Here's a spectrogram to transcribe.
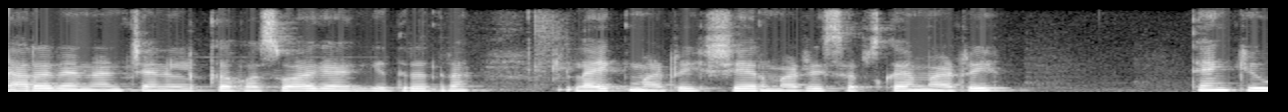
ಯಾರ್ಯಾರೇ ನನ್ನ ಚಾನಲ್ಗೆ ಹೊಸವಾಗಿ ಆಗಿದ್ರಂದ್ರೆ ಲೈಕ್ ಮಾಡಿರಿ ಶೇರ್ ಮಾಡಿರಿ ಸಬ್ಸ್ಕ್ರೈಬ್ ಮಾಡಿರಿ. Thank you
